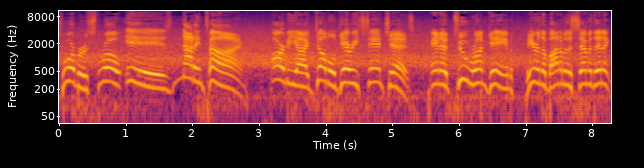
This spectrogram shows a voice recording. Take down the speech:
Schwarber's throw is not in time. RBI double Gary Sanchez and a two run game here in the bottom of the seventh inning.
